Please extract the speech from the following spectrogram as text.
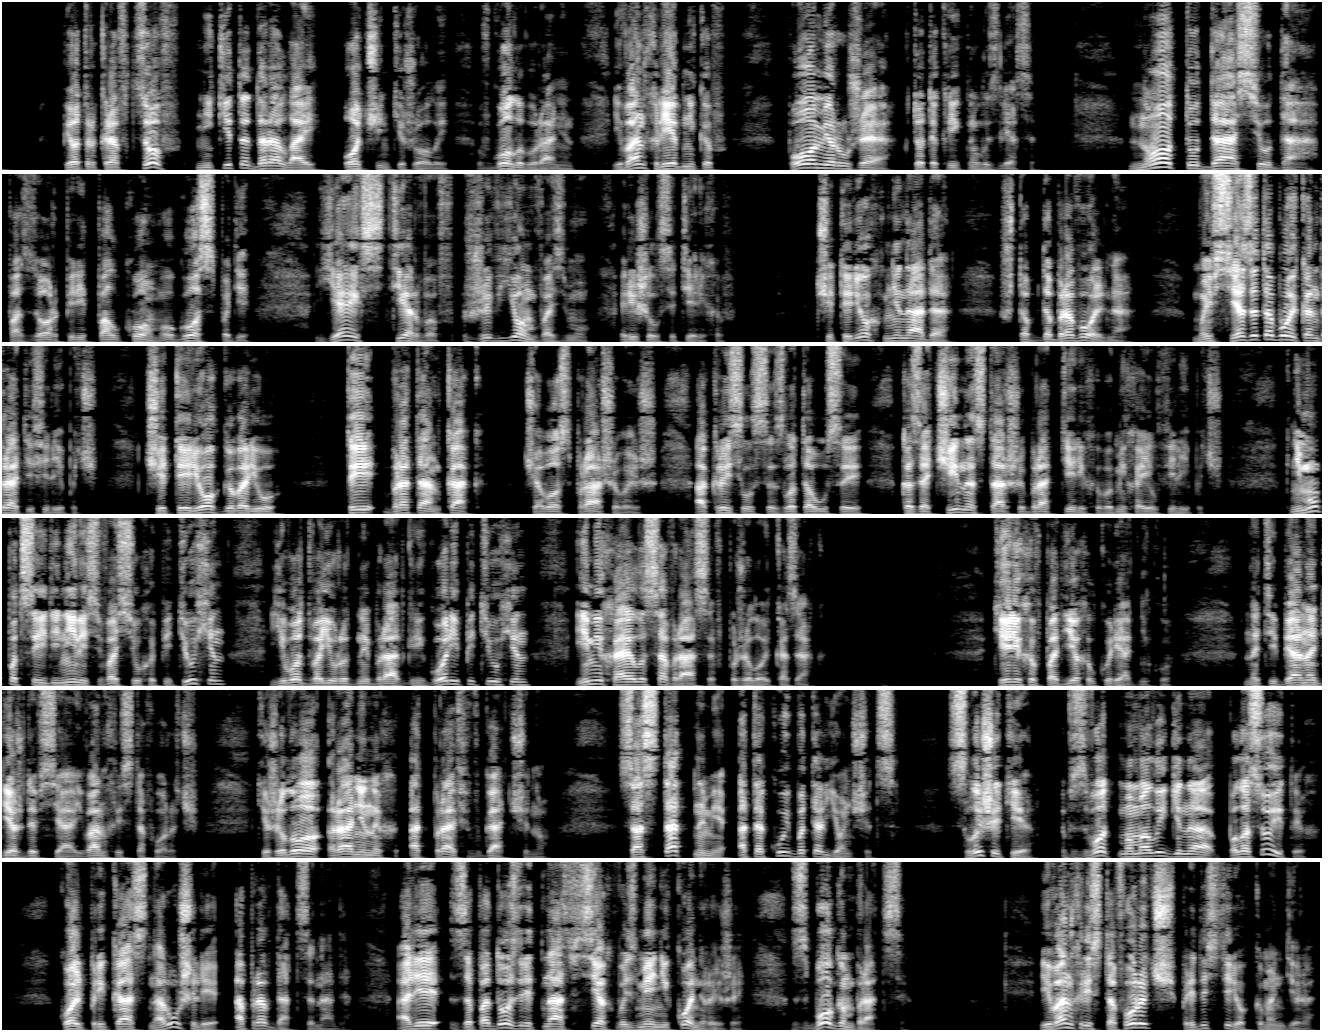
Петр Кравцов, Никита Даралай, очень тяжелый, в голову ранен. Иван Хлебников, помер уже, кто-то крикнул из леса. Но туда-сюда, позор перед полком, о господи! Я их, стервов, живьем возьму, решился Терехов. Четырех мне надо, чтоб добровольно. Мы все за тобой, Кондратий Филиппович. Четырех, говорю. Ты, братан, как? Чего спрашиваешь? Окрысился златоусый казачина, старший брат Терехова Михаил Филиппович. К нему подсоединились Васюха Петюхин, его двоюродный брат Григорий Петюхин и Михайло Саврасов, пожилой казак. Терехов подъехал к уряднику. «На тебя надежда вся, Иван Христофорович. Тяжело раненых отправь в Гатчину. С остатными атакуй батальонщиц. Слышите, взвод Мамалыгина полосует их? Коль приказ нарушили, оправдаться надо. Али заподозрит нас всех в измене конь рыжий. С Богом, братцы! Иван Христофорович предостерег командира.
